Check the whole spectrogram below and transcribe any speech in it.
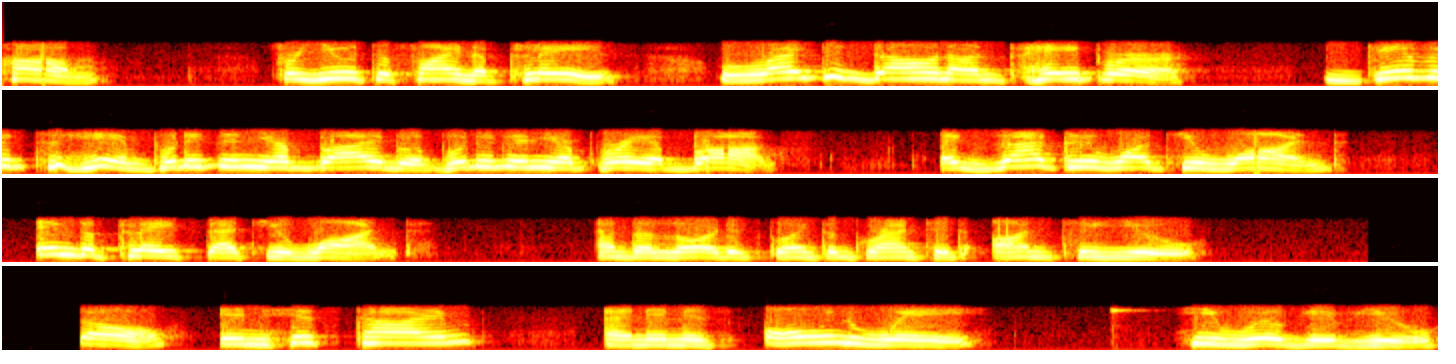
come for you to find a place. Write it down on paper Give it to Him. Put it in your Bible. Put it in your prayer box. Exactly what you want in the place that you want. And the Lord is going to grant it unto you. So, in His time and in His own way, He will give you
